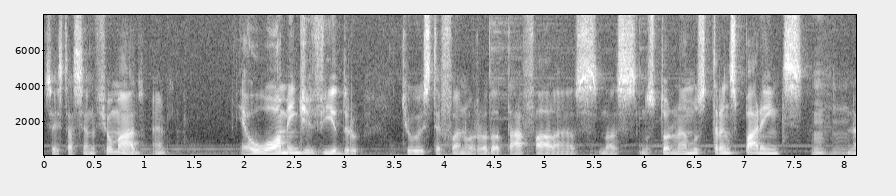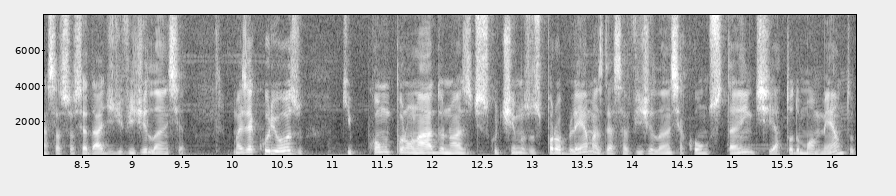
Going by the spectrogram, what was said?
você está sendo filmado. Né? É o homem de vidro que o Stefano Rodotà fala. Nós, nós nos tornamos transparentes uhum. nessa sociedade de vigilância. Mas é curioso, que, como por um lado nós discutimos os problemas dessa vigilância constante a todo momento,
